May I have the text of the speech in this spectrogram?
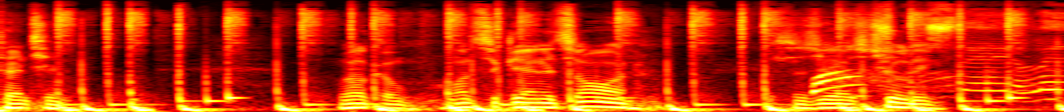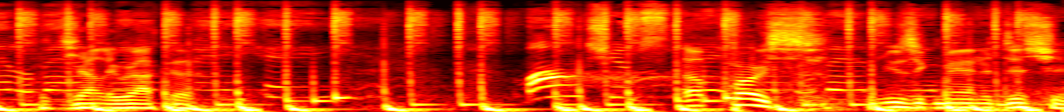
attention. Welcome. Once again, it's on. This is yours truly, the Jolly Rocker. Up first, Music Man Edition.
